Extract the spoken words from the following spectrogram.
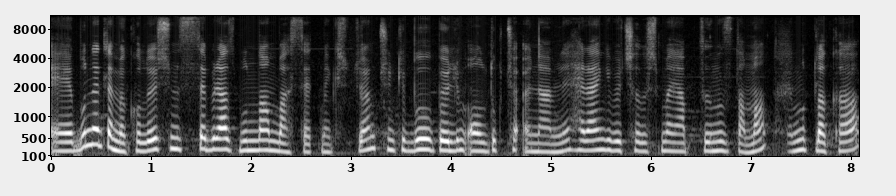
Ee, bu ne demek oluyor? Şimdi size biraz bundan bahsetmek istiyorum. Çünkü bu bölüm oldukça önemli. Herhangi bir çalışma yaptığınız zaman e, mutlaka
